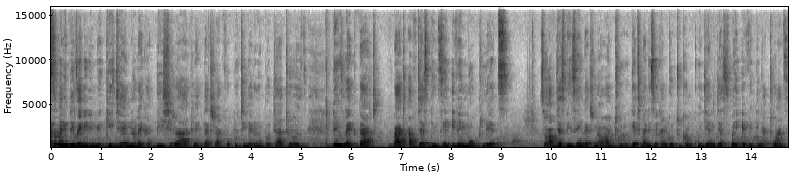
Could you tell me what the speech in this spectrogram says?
are so many things I need in my kitchen, you know, like a dish rack, like that rack for putting, I don't know, potatoes, things like that. But I've just been saying even more plates. So I've just been saying that you know I want to get money so I can go to Kamkunji and just buy everything at once.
